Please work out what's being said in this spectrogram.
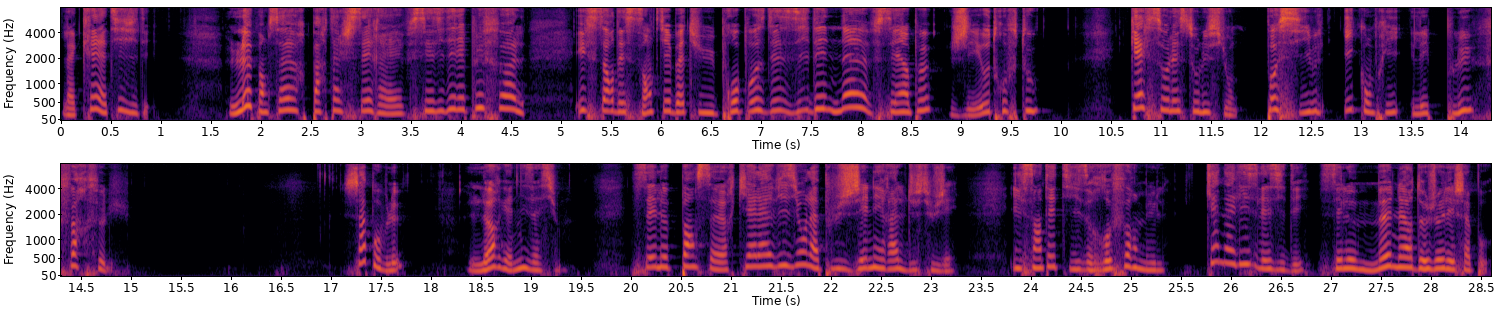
la créativité. Le penseur partage ses rêves, ses idées les plus folles il sort des sentiers battus, propose des idées neuves. C'est un peu Géo trouve tout. Quelles sont les solutions possibles, y compris les plus farfelues? Chapeau bleu, l'organisation. C'est le penseur qui a la vision la plus générale du sujet. Il synthétise, reformule, canalise les idées. C'est le meneur de jeu des chapeaux.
